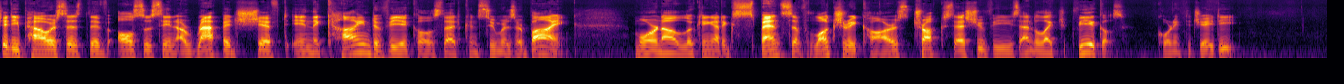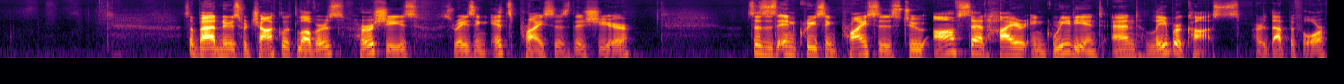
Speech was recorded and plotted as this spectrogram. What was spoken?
JD Power says they've also seen a rapid shift in the kind of vehicles that consumers are buying. More now looking at expensive luxury cars, trucks, SUVs, and electric vehicles, according to JD. Some bad news for chocolate lovers. Hershey's is raising its prices this year says it's increasing prices to offset higher ingredient and labor costs. Heard that before.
